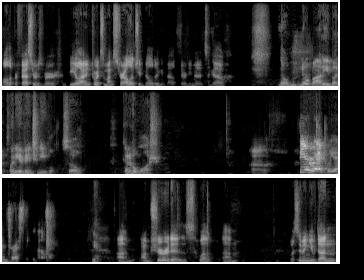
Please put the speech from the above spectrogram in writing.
all the professors were beelining towards some astrology building about 30 minutes ago. No, no body, but plenty of ancient evil. So, kind of a wash. Uh, Theoretically interesting, though. I'm, I'm sure it is. Well, um, I'm assuming you've done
